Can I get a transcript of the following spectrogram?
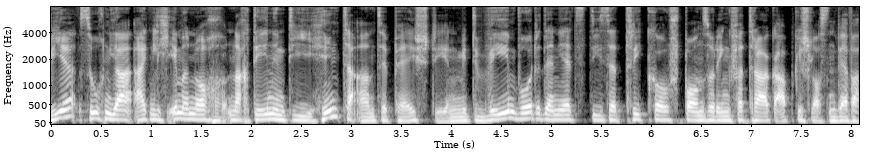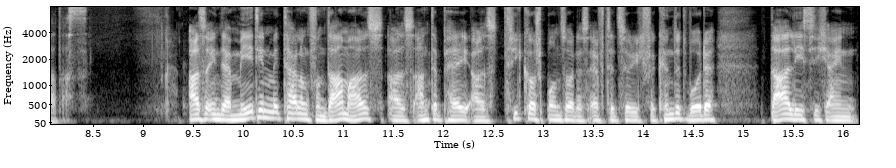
Wir suchen ja eigentlich immer noch nach denen, die hinter Antepay stehen. Mit wem wurde denn jetzt dieser Trikot-Sponsoring-Vertrag abgeschlossen? Wer war das? Also in der Medienmitteilung von damals, als Antepay als Trikotsponsor des FC Zürich verkündet wurde, da ließ sich ein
